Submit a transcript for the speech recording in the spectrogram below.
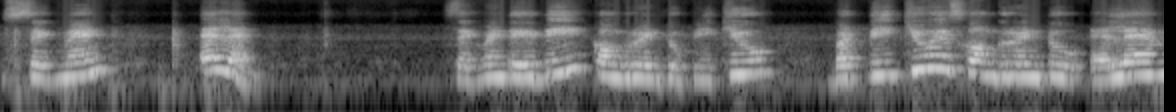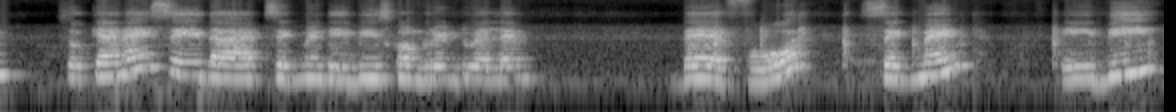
segment LM. Segment AB congruent to PQ, but PQ is congruent to LM. So can I say that segment AB is congruent to LM? Therefore, segment AB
